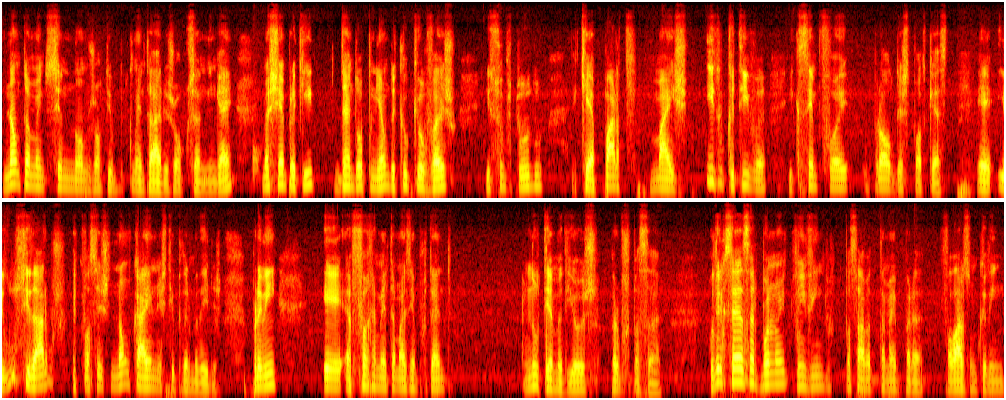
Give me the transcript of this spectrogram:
não também sendo nomes ou tipo de comentários ou acusando ninguém, mas sempre aqui dando a opinião daquilo que eu vejo e, sobretudo, que é a parte mais educativa e que sempre foi o prol deste podcast. É elucidarmos a que vocês não caiam neste tipo de armadilhas. Para mim, é a ferramenta mais importante no tema de hoje para vos passar. Rodrigo César, boa noite, bem-vindo. Passava também para falares um bocadinho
